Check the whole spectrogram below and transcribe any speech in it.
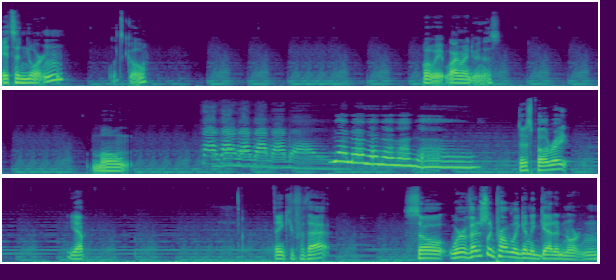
It's a Norton. Let's go. Oh wait, why am I doing this? Mon. Did I spell it right? Yep. Thank you for that. So, we're eventually probably going to get a Norton.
